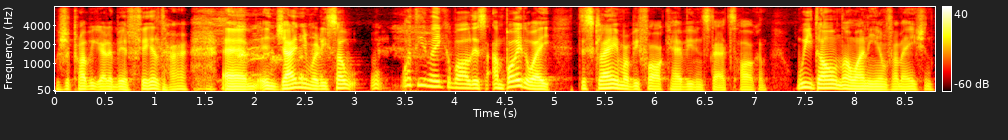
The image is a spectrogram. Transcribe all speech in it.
we should probably get a midfielder um, in January. So, w- what do you make of all this? And by the way, disclaimer before Kev even starts talking: we don't know any information.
